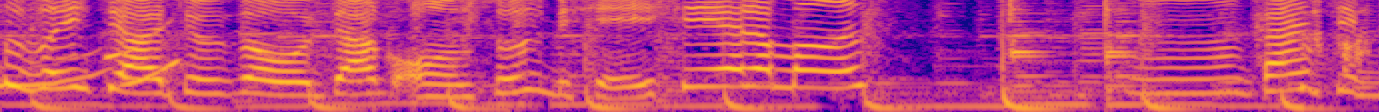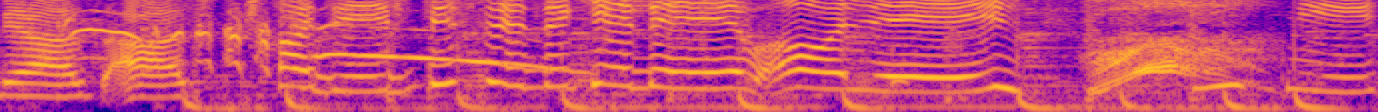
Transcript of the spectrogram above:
tuza ihtiyacımız olacak. Onsuz bir şey işe yaramaz. Bence biraz az. Hadi bir sürü dökelim. Oley. Britney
